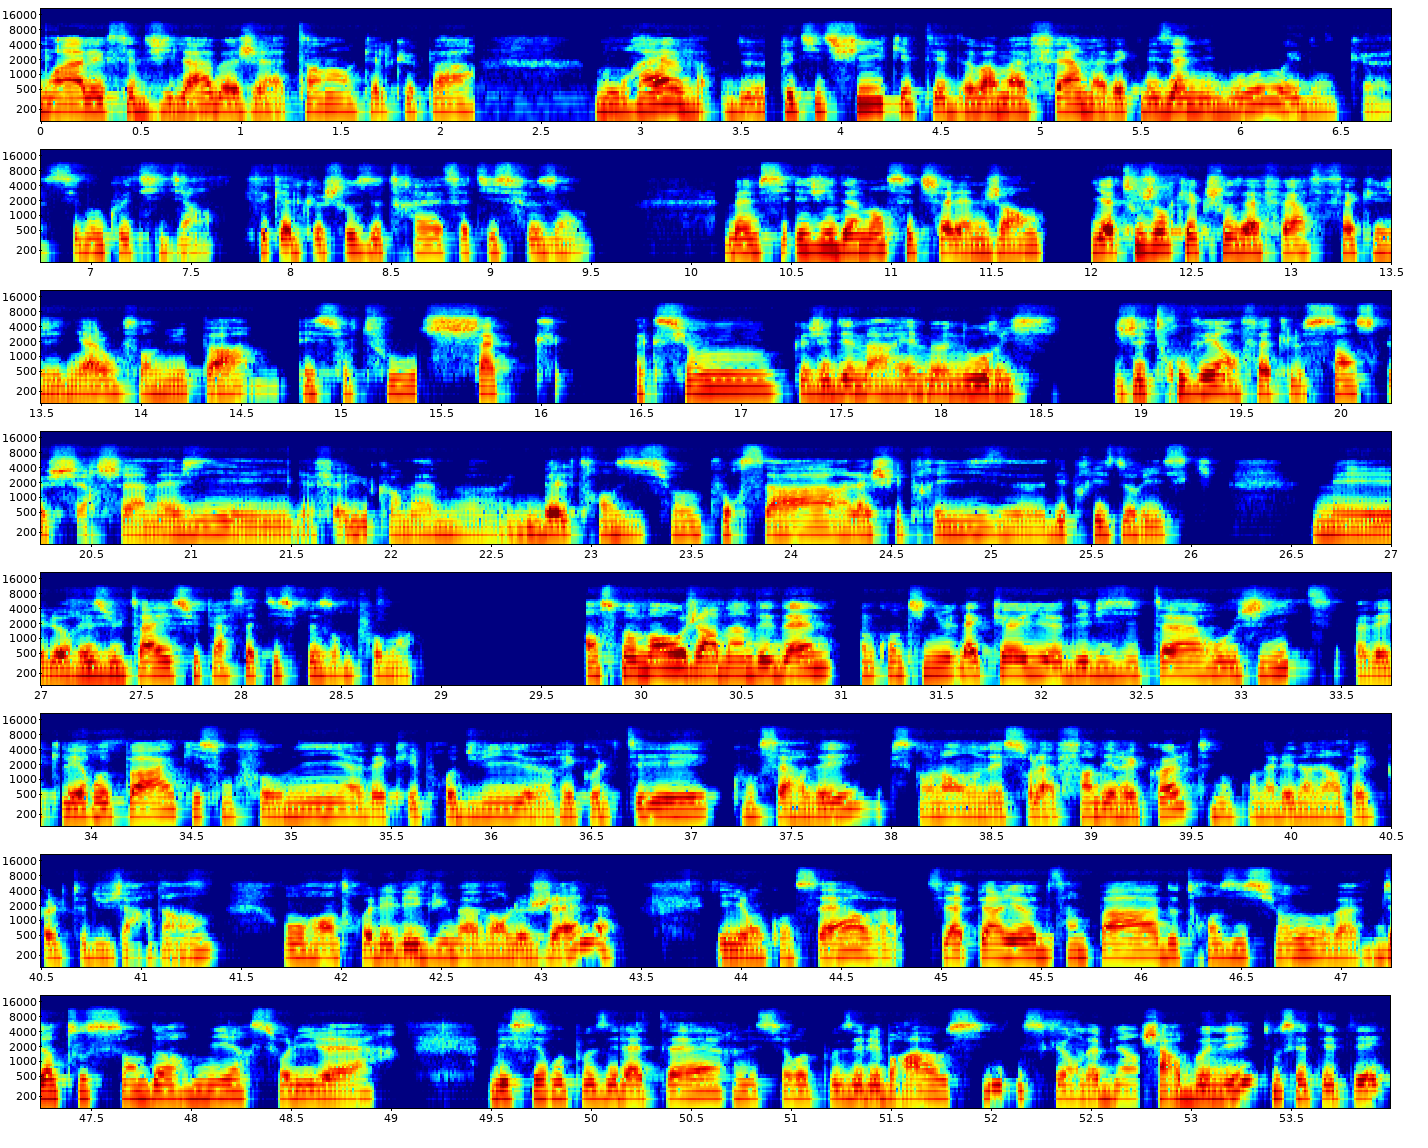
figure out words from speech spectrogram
Moi, avec cette vie-là, bah, j'ai atteint quelque part mon rêve de petite fille qui était d'avoir ma ferme avec mes animaux. Et donc, euh, c'est mon quotidien. C'est quelque chose de très satisfaisant. Même si évidemment c'est challengeant. Il y a toujours quelque chose à faire. C'est ça qui est génial. On s'ennuie pas. Et surtout, chaque action que j'ai démarrée me nourrit. J'ai trouvé en fait le sens que je cherchais à ma vie et il a fallu quand même euh, une belle transition pour ça, un lâcher prise, euh, des prises de risques. Mais le résultat est super satisfaisant pour moi. En ce moment, au Jardin d'Éden, on continue l'accueil des visiteurs au gîte avec les repas qui sont fournis avec les produits euh, récoltés, conservés, puisqu'on là, on est sur la fin des récoltes, donc on a les dernières récoltes du jardin. On rentre les légumes avant le gel et on conserve. C'est la période sympa de transition. On va bientôt s'endormir sur l'hiver, laisser reposer la terre, laisser reposer les bras aussi, parce qu'on a bien charbonné tout cet été.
